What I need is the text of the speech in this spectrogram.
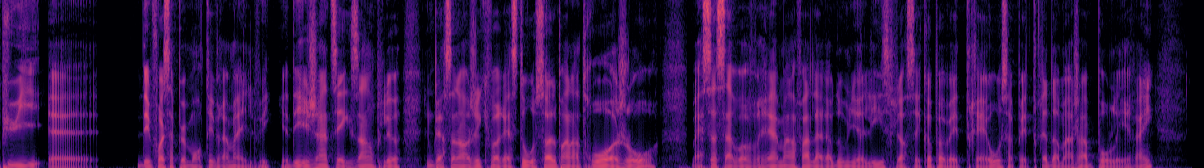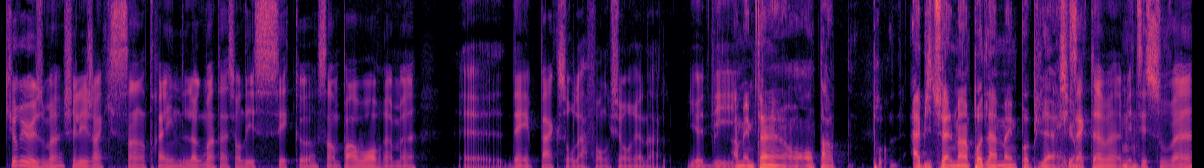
Puis, des fois, ça peut monter vraiment élevé. Il y a des gens, tu exemple, une personne âgée qui va rester au sol pendant trois jours, ben ça, ça va vraiment faire de la rhabdomyolyse. Leurs CK peuvent être très hauts, ça peut être très dommageable pour les reins. Curieusement, chez les gens qui s'entraînent, l'augmentation des CK ne semble pas avoir vraiment euh, d'impact sur la fonction rénale. Il y a des... En même temps, on, parle habituellement pas de la même population. Exactement. Mais Mhm. tu sais, souvent,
